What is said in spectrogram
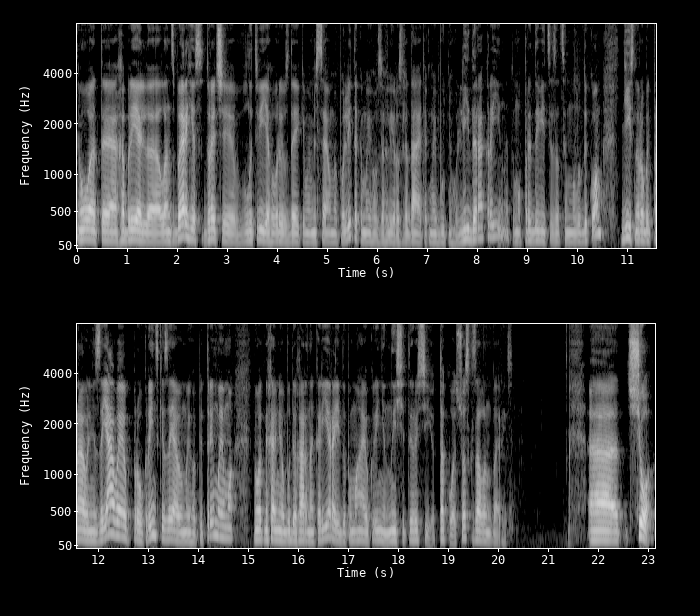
От е, Габріель Ландсбергіс. До речі, в Литві я говорив з деякими місцевими політиками. Його взагалі розглядають як майбутнього лідера країни. Тому придивіться за цим молодиком. Дійсно робить правильні заяви про українські заяви. Ми його підтримуємо. От нехай в нього буде гарна кар'єра і допомагає Україні нищити Росію. Так от, що сказав Ландбергіс? Е, що е,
